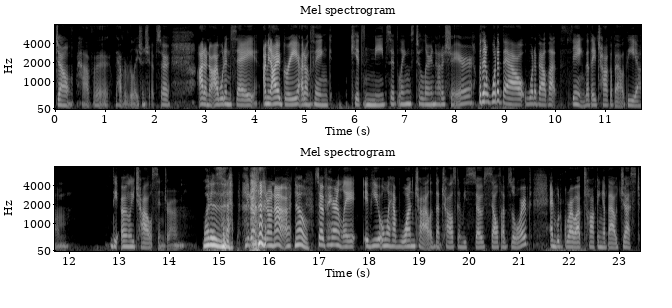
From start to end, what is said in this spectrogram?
don't have a have a relationship, so I don't know. I wouldn't say. I mean, I agree. I don't think kids need siblings to learn how to share. But then, what about what about that thing that they talk about the um the only child syndrome? What is that? You don't you don't know. No. So apparently, if you only have one child, that child's going to be so self-absorbed and would grow up talking about just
